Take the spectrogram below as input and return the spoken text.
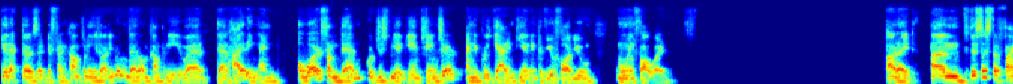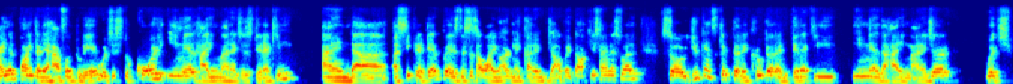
directors at different companies or even their own company where they're hiring and a word from them could just be a game changer and it will guarantee an interview for you moving forward. All right. Um, this is the final point that i have for today which is to cold email hiring managers directly. And uh, a secret tip is this is how I got my current job at DocuSign as well. So you can skip the recruiter and directly email the hiring manager, which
